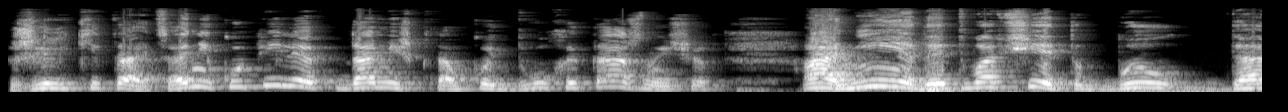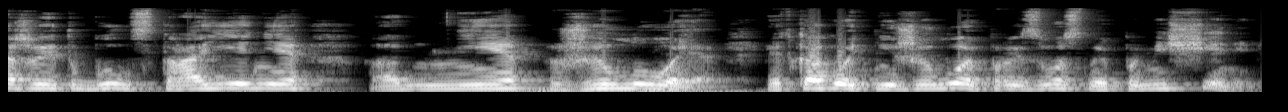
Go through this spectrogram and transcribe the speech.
жили китайцы. Они купили этот домишко, там какой-то двухэтажный еще. А, нет, это вообще, это был, даже это было строение а, не жилое. Это какое-то нежилое производственное помещение.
